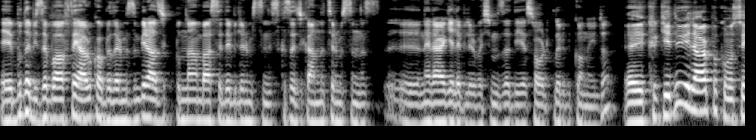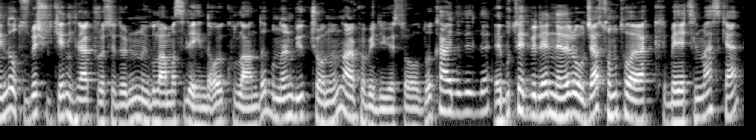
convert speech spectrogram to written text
E, bu da bize bu hafta yavru kobralarımızın birazcık bundan bahsedebilir misiniz? Kısacık anlatır mısınız? E, neler gelebilir başımıza diye sordukları bir konuydu. Ee, 47 üyeli Avrupa Konseyi'nde 35 ülkenin ihlal prosedürünün uygulanması lehinde oy kullandı. Bunların büyük çoğunluğunun Avrupa Birliği üyesi olduğu kaydedildi. E, bu tedbirlerin neler olacağı somut olarak belirtilmezken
